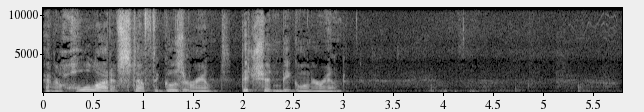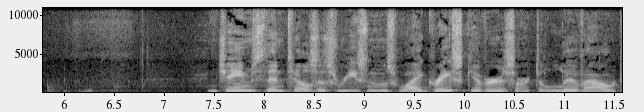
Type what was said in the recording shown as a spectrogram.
and a whole lot of stuff that goes around that shouldn't be going around. And James then tells us reasons why grace givers are to live out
